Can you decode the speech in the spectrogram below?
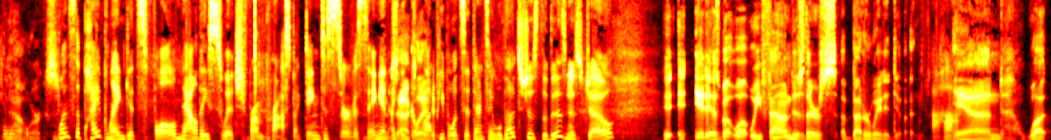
you know how it works. Once the pipeline gets full, now they switch from prospecting to servicing. And exactly. I think a lot of people would sit there and say, well, that's just the business, Joe. It, it, it is, but what we found is there's a better way to do it. Aha. And what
